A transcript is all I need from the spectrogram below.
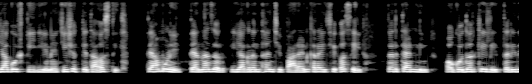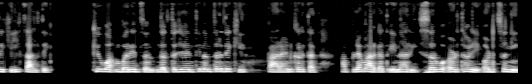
या गोष्टी येण्याची शक्यता असते. त्यामुळे त्यांना जर या ग्रंथांचे पारायण करायचे असेल तर त्यांनी अगोदर केले तरी देखील चालते. किंवा बरेच जण दत्तजयंतीनंतर देखील पारायण करतात. आपल्या मार्गात येणारी सर्व अडथळे अडचणी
